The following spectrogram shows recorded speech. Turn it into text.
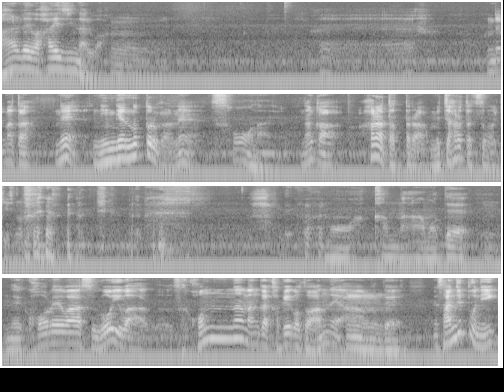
あれは廃人になるわうんへーでまたね人間乗っとるからね。そうなんよ。なんか腹立ったらめっちゃ腹立ちそうな気しますね。もうあかんな。思って、ね、これはすごいわ。こんななんか掛け事あんねや。思って、で30分に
